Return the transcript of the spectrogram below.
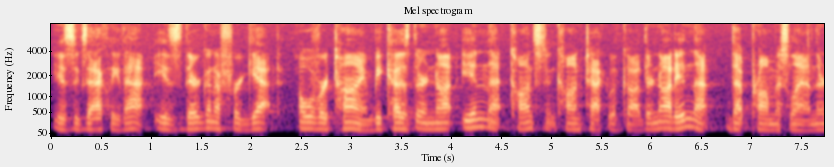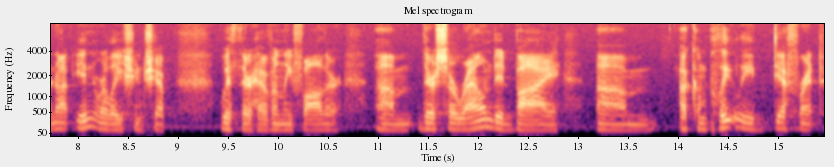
is exactly that is they're going to forget over time because they're not in that constant contact with God. They're not in that that promised land. They're not in relationship with their heavenly father. Um, they're surrounded by um, a completely different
